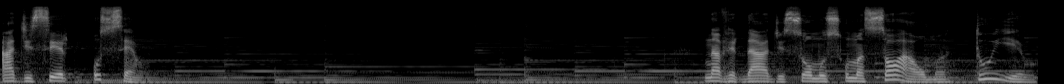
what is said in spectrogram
há de ser o céu. Na verdade, somos uma só alma, tu e eu.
